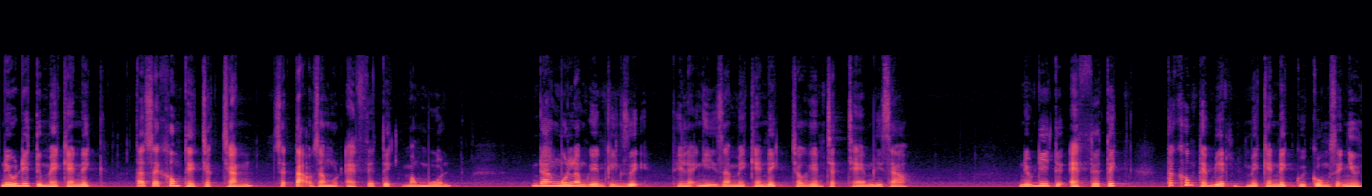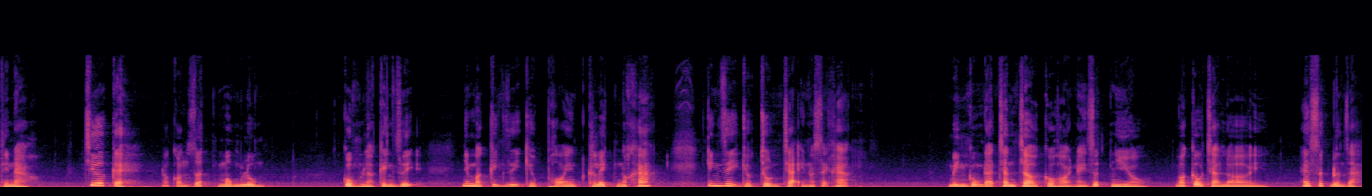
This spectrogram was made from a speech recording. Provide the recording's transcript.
Nếu đi từ mechanic, ta sẽ không thể chắc chắn sẽ tạo ra một aesthetic mong muốn. Đang muốn làm game kinh dị thì lại nghĩ ra mechanic cho game chặt chém thì sao? Nếu đi từ aesthetic, ta không thể biết mechanic cuối cùng sẽ như thế nào. Chưa kể, nó còn rất mông lung. Cùng là kinh dị, nhưng mà kinh dị kiểu point click nó khác. Kinh dị kiểu trốn chạy nó sẽ khác. Mình cũng đã chăn trở câu hỏi này rất nhiều và câu trả lời hết sức đơn giản.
